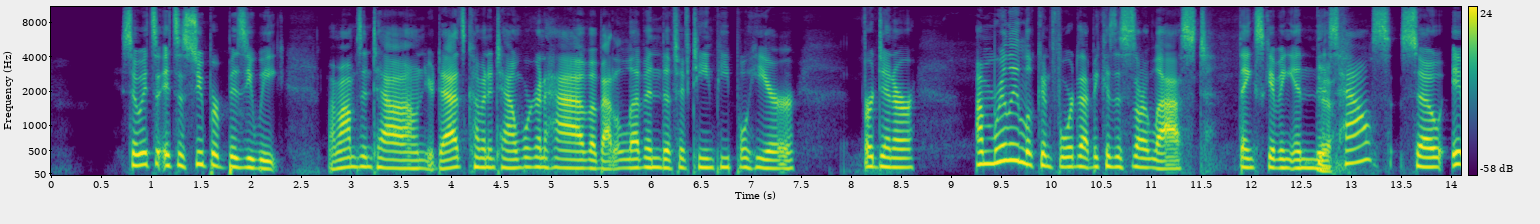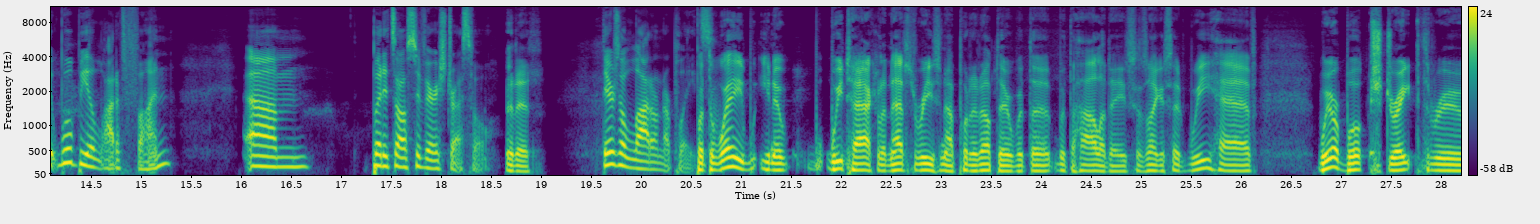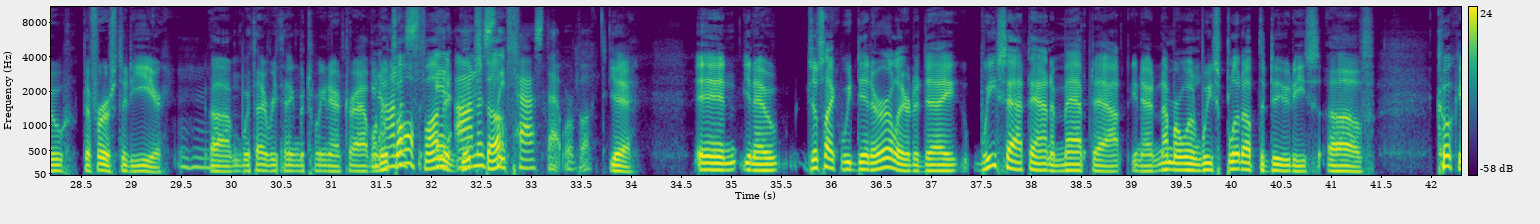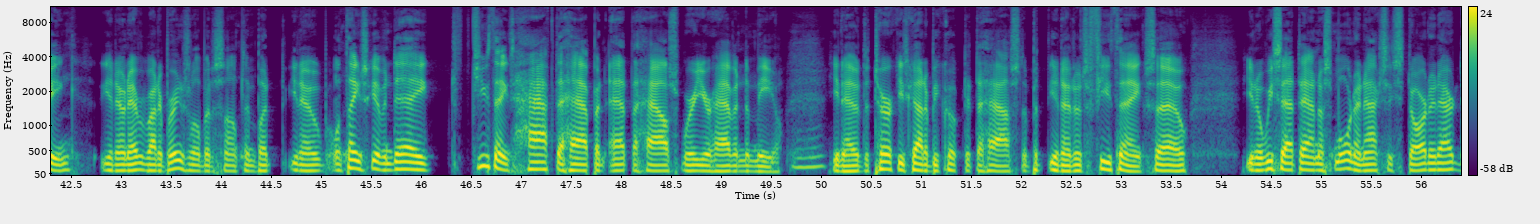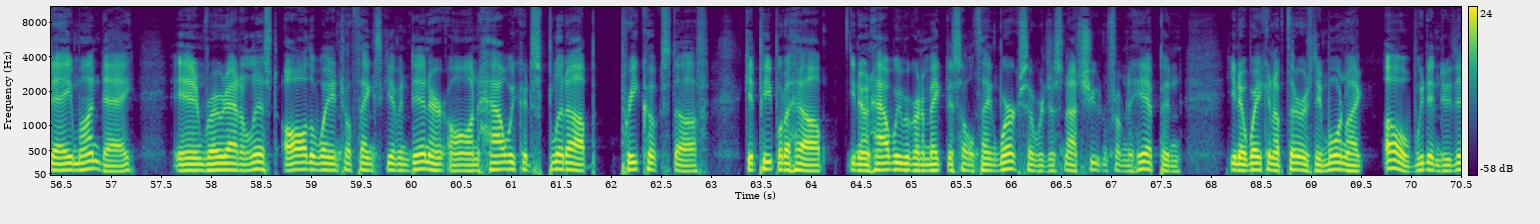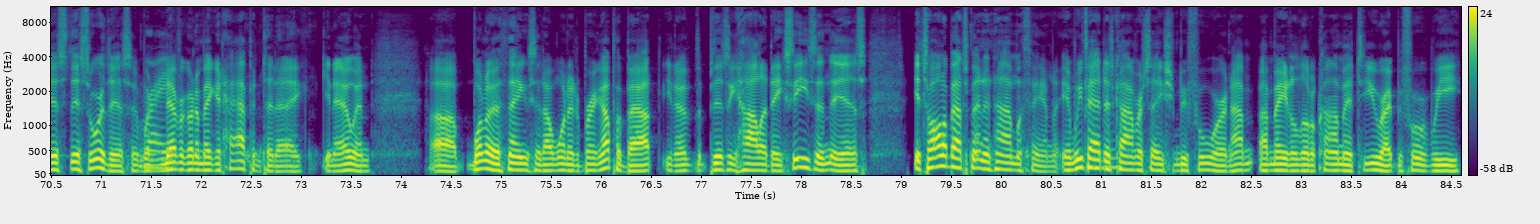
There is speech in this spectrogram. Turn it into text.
so it's it's a super busy week. My mom's in town. Your dad's coming to town. We're going to have about 11 to 15 people here for dinner. I'm really looking forward to that because this is our last Thanksgiving in this Yes. house. So it will be a lot of fun. Um, but it's also very stressful. It is. There's a lot on our plates. But the way you know we tackle it, and that's the reason I put it up there with the with the holidays, because like I said, we have we are booked straight through the first of the year um, with everything between our travel. And, it's all fun and, and good honestly, stuff. past that, we're booked. Yeah. And, you know, just like we did earlier today, we sat down and mapped out, you know, number one, we split up the duties of cooking, you know, and everybody brings a little bit of something. But, you know, on Thanksgiving Day, few things have to happen at the house where you're having the meal. You know, the turkey's got to be cooked at the house, but, you know, there's a few things. So, you know, we sat down this morning actually started our day Monday and wrote out a list all the way until Thanksgiving dinner on how we could split up pre cooked stuff, get people to help, you know, and how we were going to make this whole thing work. So we're just not shooting from the hip and, you know, waking up Thursday morning like, oh, we didn't do this, this, or this, and we're Right. never going to make it happen today, you know, and, uh, one of the things that I wanted to bring up about, you know, the busy holiday season is it's all about spending time with family. And we've had this mm-hmm. conversation before, and I, I made a little comment to you right before we,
